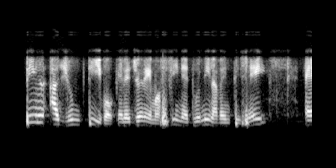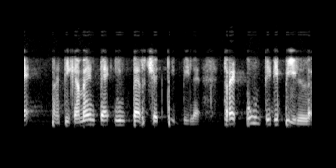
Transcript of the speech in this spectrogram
PIL aggiuntivo che leggeremo a fine 2026 è praticamente impercettibile. Tre punti di PIL.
